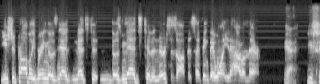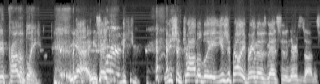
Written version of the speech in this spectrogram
you should probably bring those meds to those meds to the nurse's office. I think they want you to have them there. Yeah, you should probably. yeah, he said you should, you should probably you should probably bring those meds to the nurse's office.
